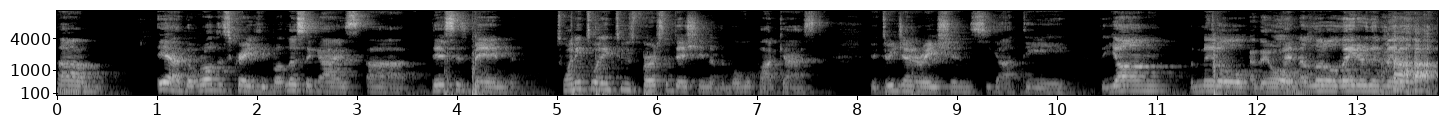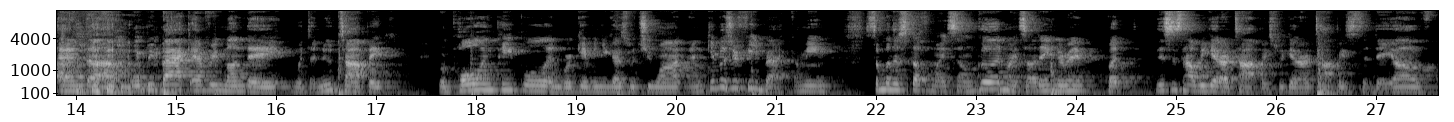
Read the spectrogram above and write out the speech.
um, yeah, the world is crazy. But listen, guys, uh, this has been 2022's first edition of the Mobile Podcast. Your three generations. You got the the young, the middle, And the old. and a little later than middle. and uh, we'll be back every Monday with a new topic. We're polling people and we're giving you guys what you want. And give us your feedback. I mean, some of the stuff might sound good, might sound ignorant, but this is how we get our topics. We get our topics the day of.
